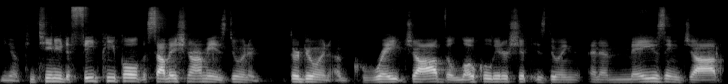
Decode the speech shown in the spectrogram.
you know, continue to feed people. The Salvation Army is doing a they're doing a great job. The local leadership is doing an amazing job.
